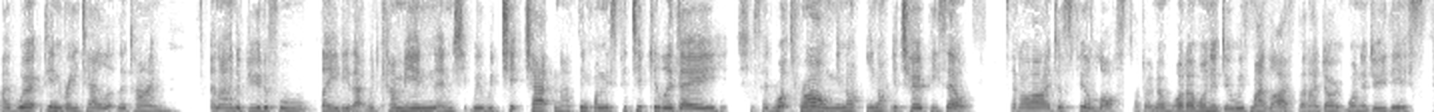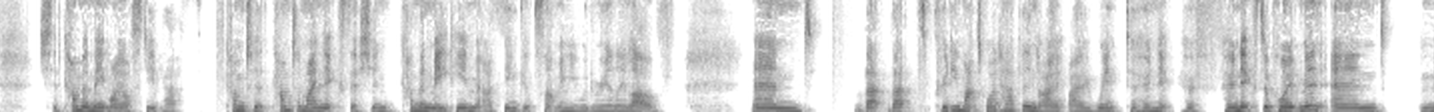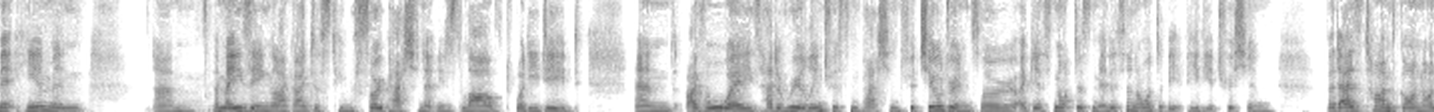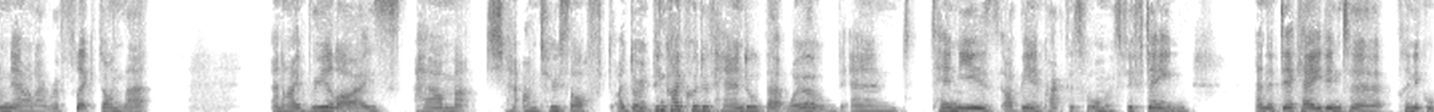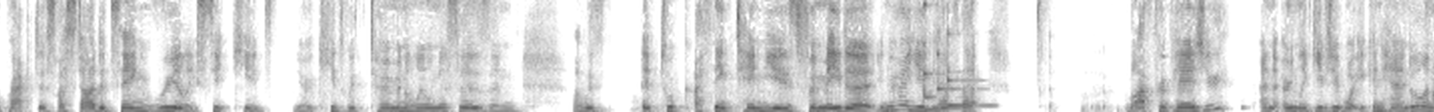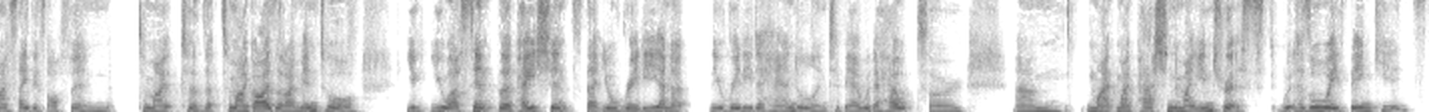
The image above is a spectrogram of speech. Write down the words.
I worked in retail at the time and I had a beautiful lady that would come in and she, we would chit chat and I think on this particular day she said what's wrong you're not you're not your chirpy self said, Oh, I just feel lost. I don't know what I want to do with my life, but I don't want to do this. She said, Come and meet my osteopath. Come to come to my next session. Come and meet him. I think it's something you would really love. And that that's pretty much what happened. I, I went to her, ne- her her next appointment and met him and um, amazing. Like I just he was so passionate. He just loved what he did and I've always had a real interest and passion for children. So I guess not just medicine, I want to be a pediatrician. But as time's gone on now and I reflect on that, and I realize how much I'm too soft. I don't think I could have handled that world. And 10 years, I've been in practice for almost 15. And a decade into clinical practice, I started seeing really sick kids, you know, kids with terminal illnesses. And I was it took I think 10 years for me to you know how you have that life prepares you and only gives you what you can handle and I say this often to my to the to my guys that I mentor you you are sent the patients that you're ready and uh, you're ready to handle and to be able to help so um, my my passion and my interest has always been kids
